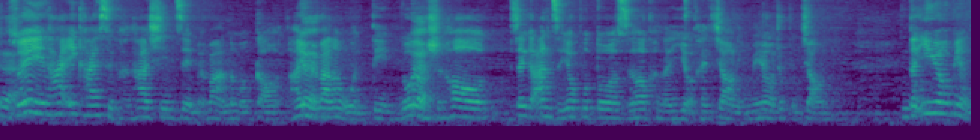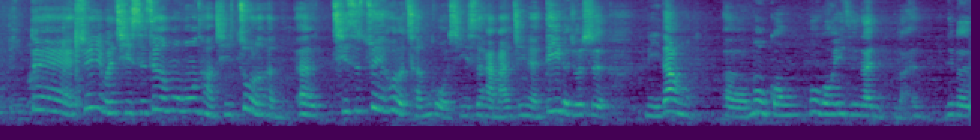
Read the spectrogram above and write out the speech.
对，所以他一开始可能他的薪资也没办法那么高，他又对没办法那么稳定。如果有时候这个案子又不多的时候，可能有才叫你，没有就不叫你，你的意愿会变很低嘛。对，所以你们其实这个木工厂其实做了很呃，其实最后的成果其实还蛮惊人。第一个就是你让呃木工木工一直在那个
